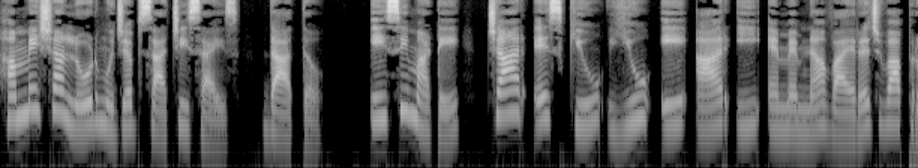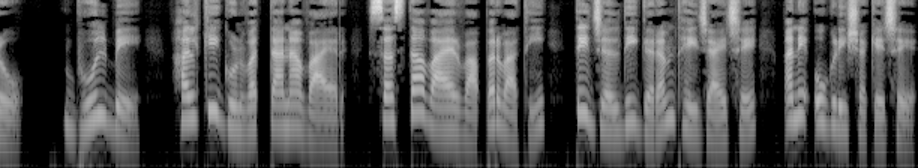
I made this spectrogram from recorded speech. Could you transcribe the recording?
હંમેશા લોડ મુજબ સાચી સાઇઝ દાંત. એસી માટે ચાર એસક્યુ યુએઆરઈએમએમના વાયર જ વાપરો. ભૂલ બે, હલકી ગુણવત્તાના વાયર, સસ્તા વાયર વાપરવાથી તે જલ્દી ગરમ થઈ જાય છે અને ઓગળી શકે છે.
